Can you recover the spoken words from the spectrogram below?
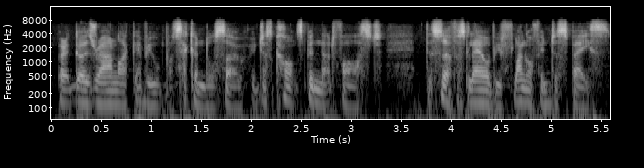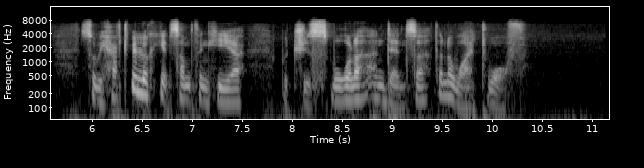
where it goes around like every second or so. It just can't spin that fast. The surface layer will be flung off into space. So we have to be looking at something here which is smaller and denser than a white dwarf.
